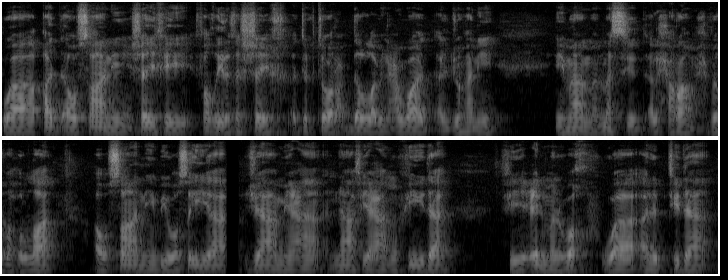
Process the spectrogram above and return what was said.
وقد أوصاني شيخي فضيلة الشيخ الدكتور عبد الله بن عواد الجهني إمام المسجد الحرام حفظه الله. أوصاني بوصية جامعة نافعة مفيدة في علم الوقف والإبتداء.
